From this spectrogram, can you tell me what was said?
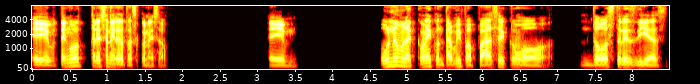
Eh, tengo tres anécdotas con eso. Em, una me la acaba de contar mi papá hace como dos, tres días.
